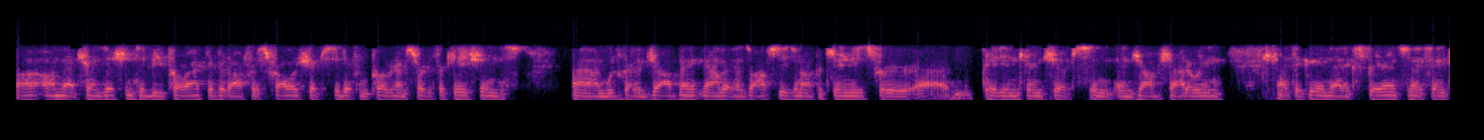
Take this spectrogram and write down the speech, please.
uh, on that transition to be proactive. It offers scholarships to different program certifications. Um, we've got a job bank now that has off-season opportunities for uh, paid internships and, and job shadowing uh, to gain that experience. And I think,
